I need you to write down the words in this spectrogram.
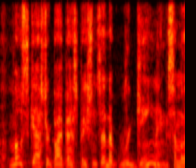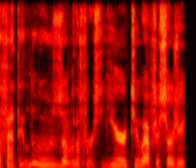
Uh, most gastric bypass patients end up regaining some of the fat they lose over the first year or two after surgery,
